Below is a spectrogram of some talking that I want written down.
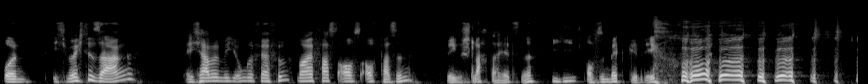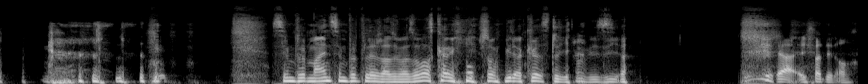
Und ich möchte sagen, ich habe mich ungefähr fünfmal fast aufs Aufpassen, wegen Schlachter jetzt, ne? Hihi, aufs Bett gelegt. simple Mind, Simple Pleasure. Also über sowas kann ich mich schon wieder köstlich amüsieren. ja, ich fand den auch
